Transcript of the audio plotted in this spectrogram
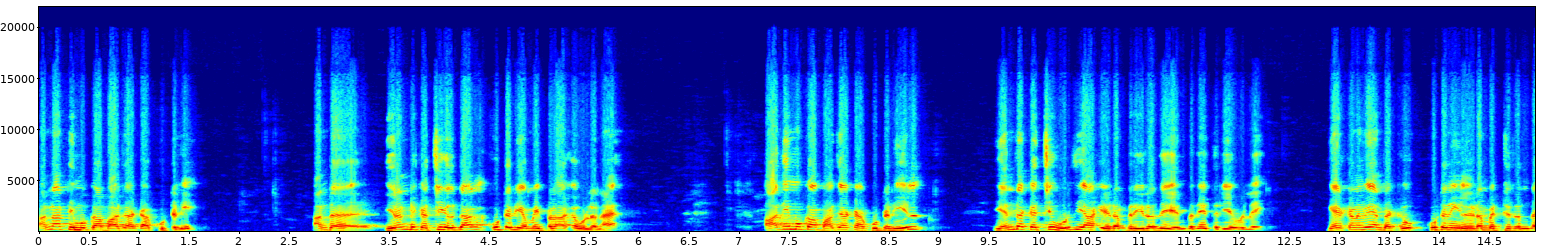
அதிமுக பாஜக கூட்டணி அந்த இரண்டு கட்சிகள் தான் கூட்டணி அமைப்பதாக உள்ளன. அதிமுக பாஜக கூட்டணியில் எந்த கட்சி உறுதியாக இடம்பெறுகிறது என்பதே தெரியவில்லை. ஏற்கனவே அந்த கூட்டணியில் இடம்பெற்றிருந்த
